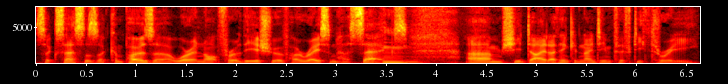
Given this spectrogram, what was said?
success as a composer were it not for the issue of her race and her sex. Um, she died, I think, in 1953.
